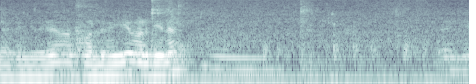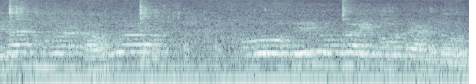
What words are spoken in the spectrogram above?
ਕਿੰਨੀ ਵਧੀਆ ਫੁੱਲ ਵੀ ਬਣਦੀ ਨਾ। ਤੇ ਜਿਹੜਾ ਮੂਰਾ ਖਾਊਗਾ ਉਹ ਫੇਰ ਕਹੂਗਾ ਇੱਕ ਹੋਰ ਟੈਕ ਦੋ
